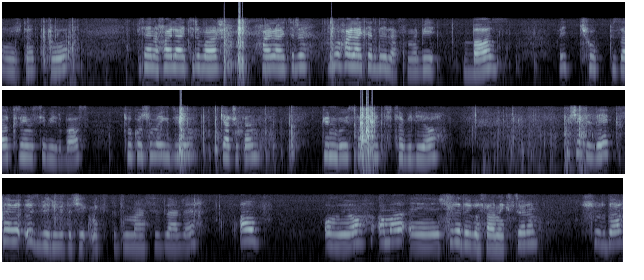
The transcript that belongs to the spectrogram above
ruj da bu. Bir tane highlighter var. Highlighter'ı bu highlighter değil aslında bir baz ve çok güzel kremsi bir baz. Çok hoşuma gidiyor. Gerçekten gün boyu sabit tutabiliyor. Bu şekilde kısa ve öz bir video çekmek istedim ben sizlerle. Az oluyor ama e, şurada göstermek istiyorum. Şurada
